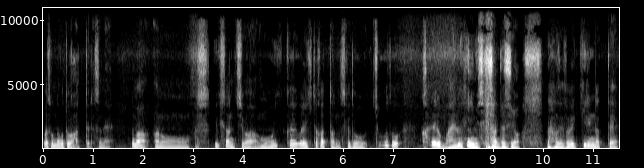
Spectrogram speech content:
まあ、そんなことがあってですね。でまああのー、ゆきさん家はもう一回ぐらい行きたかったんですけどちょうど帰る前の日に見つけたんですよ。なのでそれっきりになって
